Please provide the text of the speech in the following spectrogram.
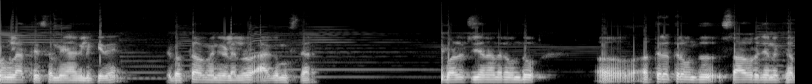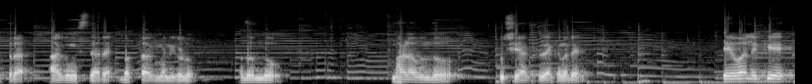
ಮಂಗಳಾರತಿ ಸಮಯ ಆಗಲಿಕ್ಕಿದೆ. ಭಕ್ತಾಭಿಮಾನಿಗಳೆಲ್ಲರೂ ಆಗಮಿಸಿದ್ದಾರೆ. ಬಹಳಷ್ಟು ಜನ ಅಂದ್ರೆ ಒಂದು ಹತ್ತಿರ ಹತ್ತಿರ ಒಂದು ಸಾವಿರ ಜನಕ್ಕೆ ಹತ್ತಿರ ಆಗಮಿಸಿದ್ದಾರೆ ಭಕ್ತಾಭಿಮಾನಿಗಳು. ಅದೊಂದು ಬಹಳ ಒಂದು ಖುಷಿ ಆಗ್ತದೆ. ಯಾಕಂದ್ರೆ ದೇವಾಲಯಕ್ಕೆ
